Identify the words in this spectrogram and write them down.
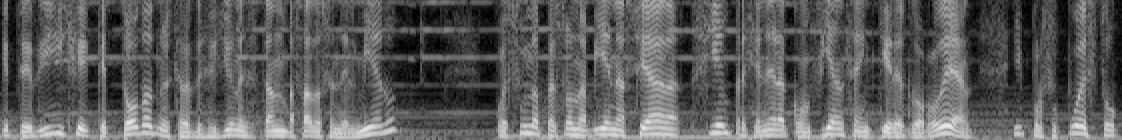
que te dije que todas nuestras decisiones están basadas en el miedo? Pues una persona bien aseada siempre genera confianza en quienes lo rodean y por supuesto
